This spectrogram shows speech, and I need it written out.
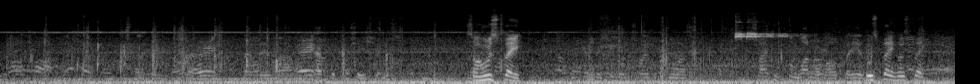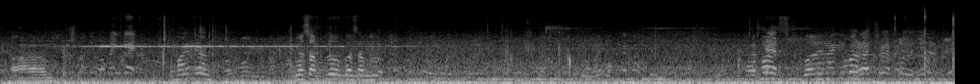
So who's play? Try to pull one of our players. Who's play? Who's play? Um, pemain yang gua sub dulu, gua sub dulu. Yes, golin lagi, Bang.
